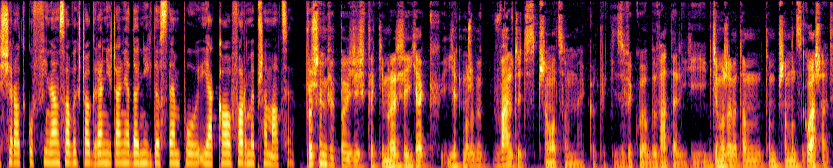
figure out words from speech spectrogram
środków finansowych czy ograniczania do nich dostępu jako formy przemocy. Proszę mi powiedzieć w takim razie, jak, jak możemy walczyć z przemocą jako taki zwykły obywatel i, i gdzie możemy tą, tą przemoc zgłaszać?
